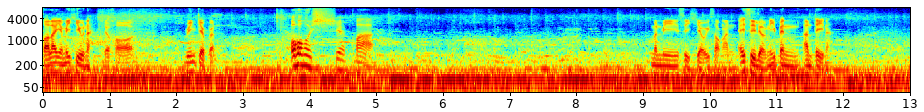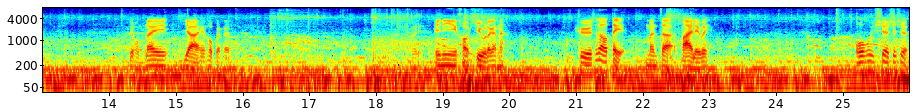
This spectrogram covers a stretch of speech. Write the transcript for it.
ตอนแรกยังไม่คิวนะ เดี๋ยวขอวิ่งเก็บก่อน โอ้เชี่ยป้า มันมีสีเขียวอีกสองอัน ไอ้สีเหลืองนี่เป็นอันตินะเดี๋ยวผมไล่ยาให้ครบกันนะไอ้นี่ขอคิวแล้วกันนะ คือถ้าเราเตะมันจะตายเลยเว้ย โอ้ยเชื่อเชื่อเชื่อ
